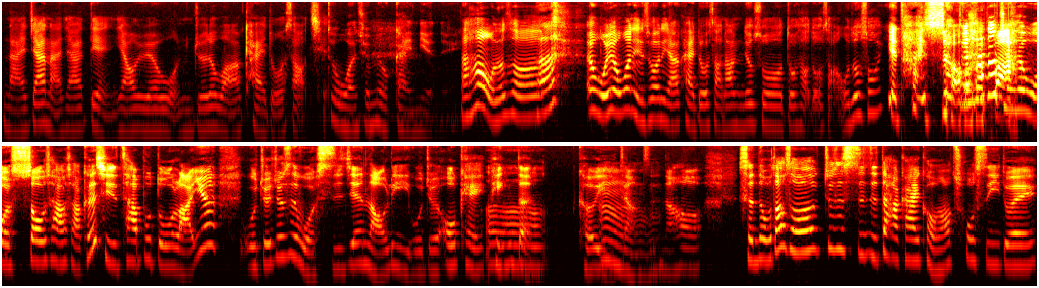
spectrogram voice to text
哪一家哪家店邀约我？你觉得我要开多少钱？这，我完全没有概念呢。然后我就说，哎、啊欸，我有问你说你要开多少，然后你就说多少多少，我就说也太少了。对，他都觉得我收超少，可是其实差不多啦，因为我觉得就是我时间劳力，我觉得 OK 平等可以这样子，嗯、然后省得我到时候就是狮子大开口，然后错失一堆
